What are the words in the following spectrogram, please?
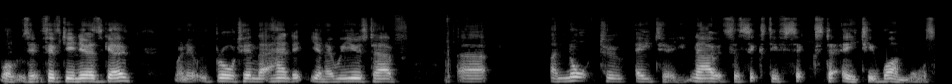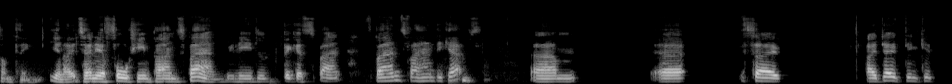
what was it, 15 years ago when it was brought in that handy, you know, we used to have uh, a 0 to 80. Now it's a 66 to 81 or something. You know, it's only a 14 pound span. We need bigger span, spans for handicaps. Um, uh, so I don't think it,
